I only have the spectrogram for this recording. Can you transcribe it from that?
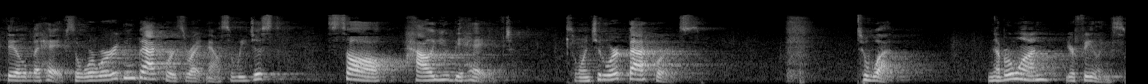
feel, behave. So we're working backwards right now. So we just saw how you behaved. So I want you to work backwards. To what? Number one, your feelings.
